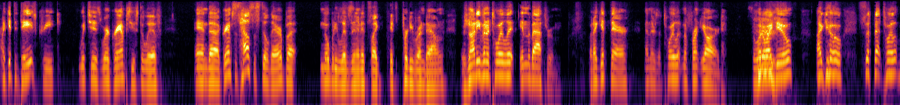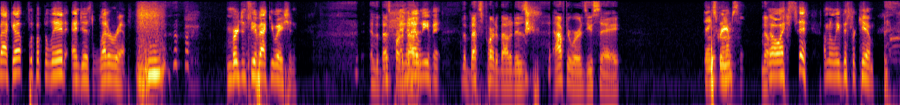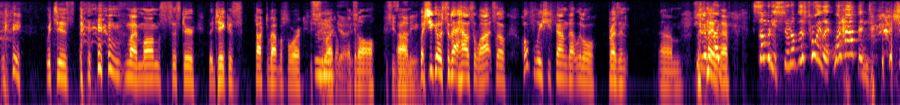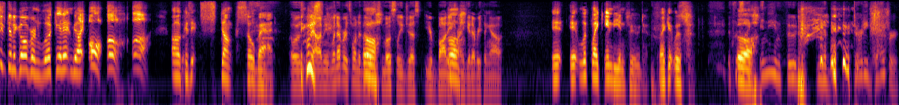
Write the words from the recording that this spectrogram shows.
I get to Days Creek, which is where Gramps used to live, and uh, Gramps' house is still there, but nobody lives in it. It's like it's pretty run down. There's not even a toilet in the bathroom. But I get there and there's a toilet in the front yard. So what do I do? I go set that toilet back up, flip up the lid, and just let her rip. Emergency evacuation. And the best part and then I it, leave it. The best part about it is afterwards you say Thanks, Gramps. no. No, I said I'm gonna leave this for Kim, which is my mom's sister that Jake has talked about before, who I don't Yeah, like she- at all. She's Um, nutty. but she goes to that house a lot, so hopefully she found that little present. Um, She's gonna be like- left. Somebody stood up this toilet. What happened? She's gonna go over and look in it and be like, oh, oh, oh, oh, because it stunk so bad. Oh, was- was- yeah. I mean, whenever it's one of those, Ugh. it's mostly just your body Ugh. trying to get everything out. It it looked like Indian food. Like it was. It looks like Indian food in a dirty diaper.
